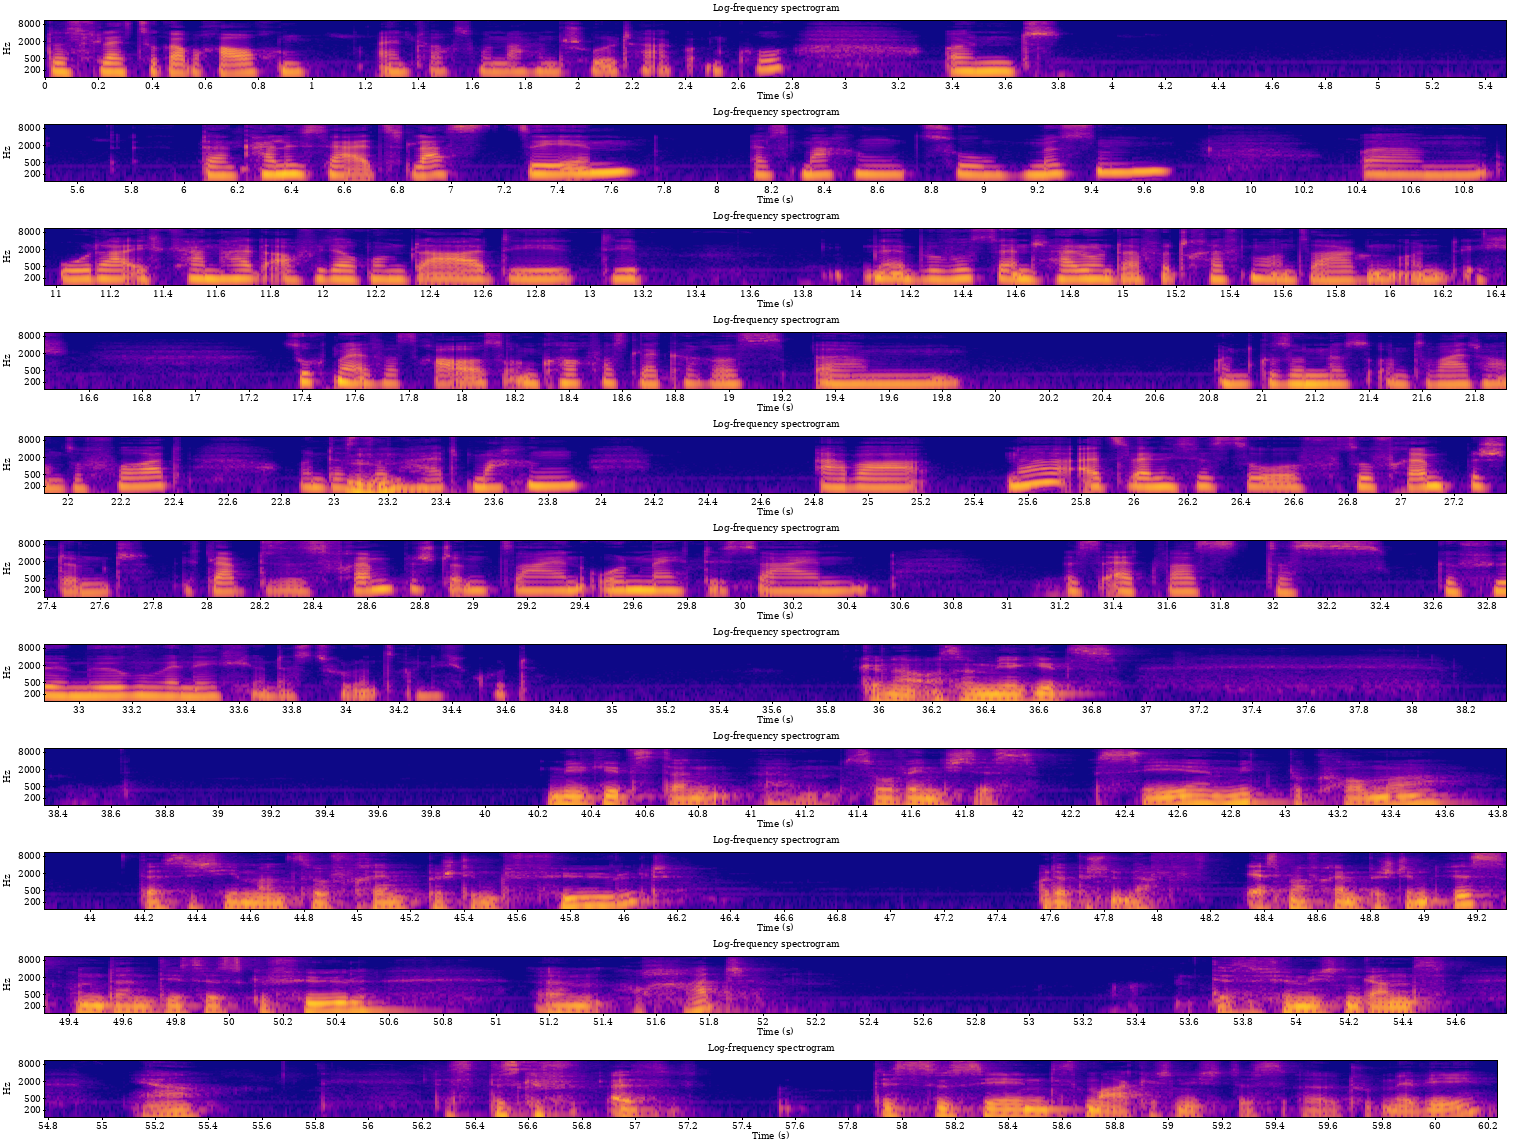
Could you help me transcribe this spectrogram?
das vielleicht sogar brauchen, einfach so nach einem Schultag und Co. Und dann kann ich es ja als Last sehen, es machen zu müssen. Ähm, oder ich kann halt auch wiederum da die, die eine bewusste Entscheidung dafür treffen und sagen, und ich suche mir etwas raus und koche was Leckeres ähm, und Gesundes und so weiter und so fort und das dann halt machen. Aber ne, als wenn ich das so so fremdbestimmt. Ich glaube, dieses fremdbestimmt sein, ohnmächtig sein, ist etwas, das Gefühl mögen wir nicht und das tut uns auch nicht gut. Genau, also mir geht's mir geht's dann ähm, so, wenn ich das sehe, mitbekomme, dass sich jemand so fremdbestimmt fühlt oder bestimmt erstmal fremdbestimmt ist und dann dieses Gefühl ähm, auch hat. Das ist für mich ein ganz, ja, das, das Gefühl, also das zu sehen, das mag ich nicht, das äh, tut mir weh,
